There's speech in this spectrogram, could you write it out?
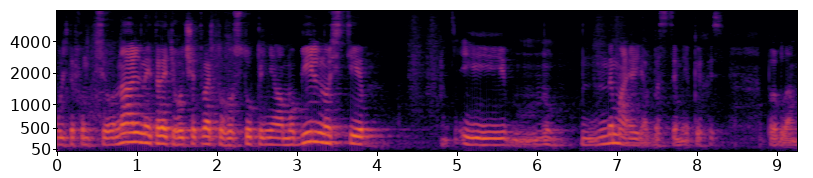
мультифункціональний третього, четвертого ступеня мобільності, і ну, немає якби з цим якихось проблем.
